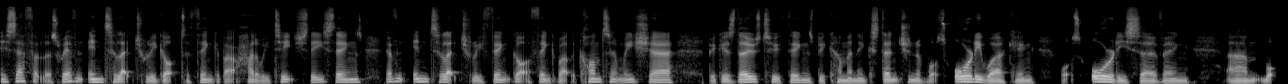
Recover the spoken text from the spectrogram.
It's effortless. We haven't intellectually got to think about how do we teach these things. We haven't intellectually think got to think about the content we share because those two things become an extension of what's already working, what's already serving, um, what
